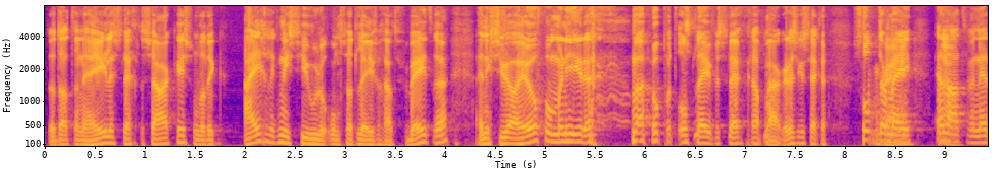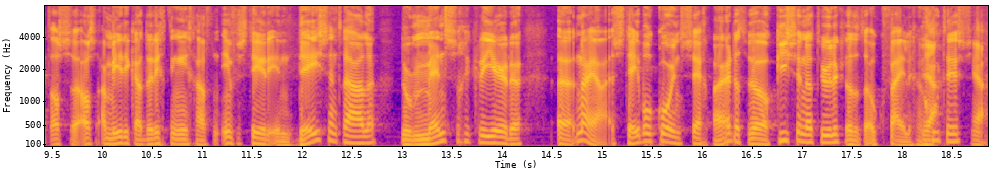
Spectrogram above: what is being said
dat dat een hele slechte zaak is... omdat ik eigenlijk niet zie hoe ons dat leven gaat verbeteren. En ik zie wel heel veel manieren waarop het ons leven slechter gaat maken. Dus ik zeg, stop daarmee. En nou. laten we net als, als Amerika de richting ingaan van investeren in decentrale, door mensen gecreëerde uh, nou ja, stablecoins, zeg maar. Dat we wel kiezen natuurlijk, dat het ook veilig en goed is. maar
